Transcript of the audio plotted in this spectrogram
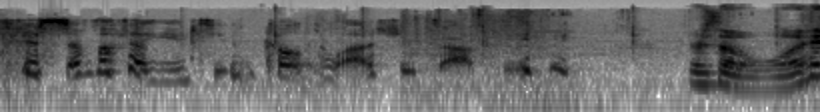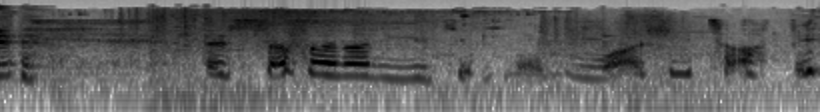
There's someone on YouTube called Washi Toppy. There's a what? There's someone on YouTube named Washi Toppy.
